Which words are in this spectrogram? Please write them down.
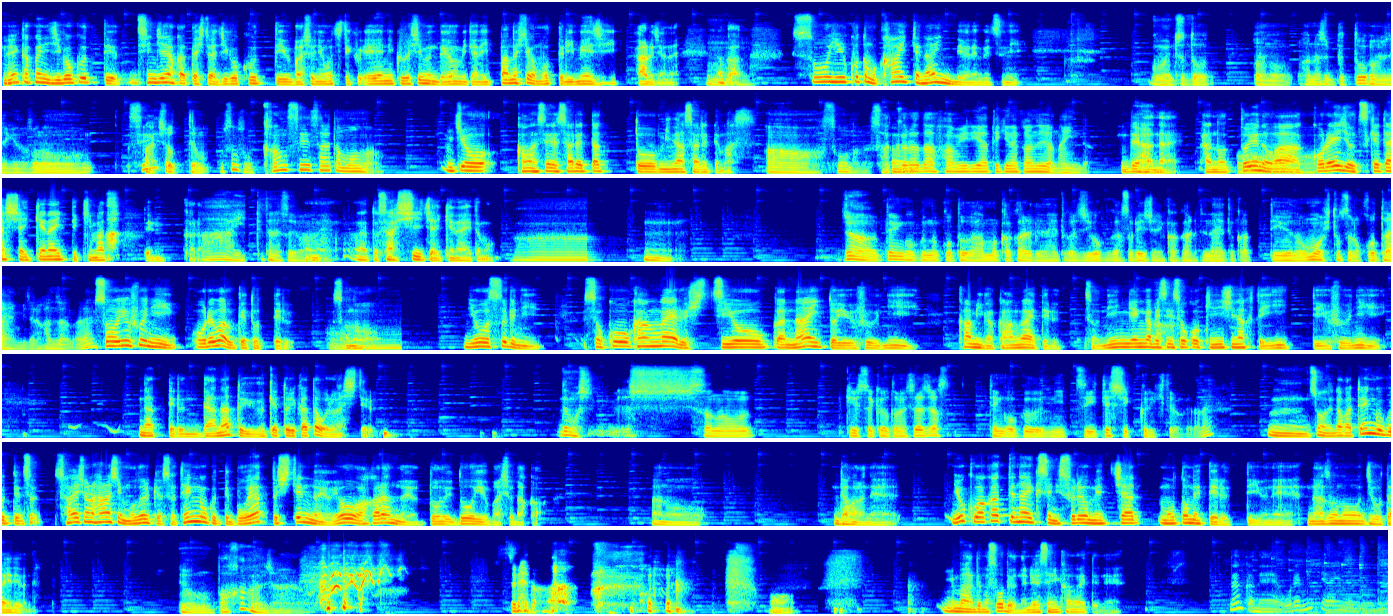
明確に地獄って、信じなかった人は地獄っていう場所に落ちてく永遠に苦しむんだよみたいな一般の人が持ってるイメージあるじゃない。うなんか、そういうことも書いてないんだよね、別に。ごめん、ちょっと、あの、話ぶっ飛ぶかもしれないけど、その、聖書って、そもそも完成されたものなの？一応、完成されたとみなされてます。ああ、そうなんだ。サクラダ・ファミリア的な感じではないんだ。ではない。あの、というのは、これ以上付け足しちゃいけないって決まってるから。ああ、言ってたね、そういえばね。うん、あと、差し引いちゃいけないと思ああ、う。うん。じゃあ、天国のことがあんま書かれてないとか、地獄がそれ以上に書かれてないとかっていうのも一つの答えみたいな感じなんだね。そういうふうに俺は受け取ってる。その要するに、そこを考える必要がないというふうに神が考えてる。その人間が別にそこを気にしなくていいっていうふうになってるんだなという受け取り方を俺はしてる。でもその、キリスト教徒の人たちは天国についてしっくりきてるわけだね。うん、そうね。だから天国ってそ最初の話に戻るけどさ、天国ってぼやっとしてんのよ。ようわからんのよ。どういうどういう場所だか。あの、だからね、よく分かってないくせにそれをめっちゃ求めてるっていうね、謎の状態だよね。いや、もうバカなんじゃないの？失礼だな。うん。まあでもそうだよね。冷静に考えてね。なんかね、俺見てないんだけどね。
